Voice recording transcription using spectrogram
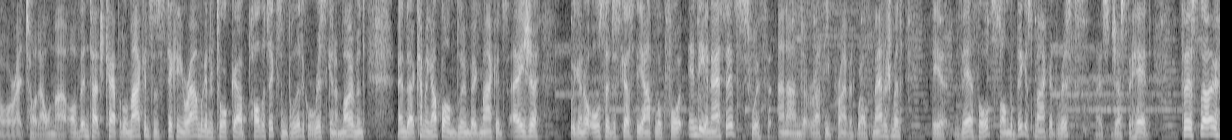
All right, Todd Elmer of InTouch Capital Markets is sticking around. We're going to talk uh, politics and political risk in a moment. And uh, coming up on Bloomberg Markets Asia, we're going to also discuss the outlook for Indian assets with Anand Rathi Private Wealth Management. Hear their thoughts on the biggest market risks. That's just ahead. First, though,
